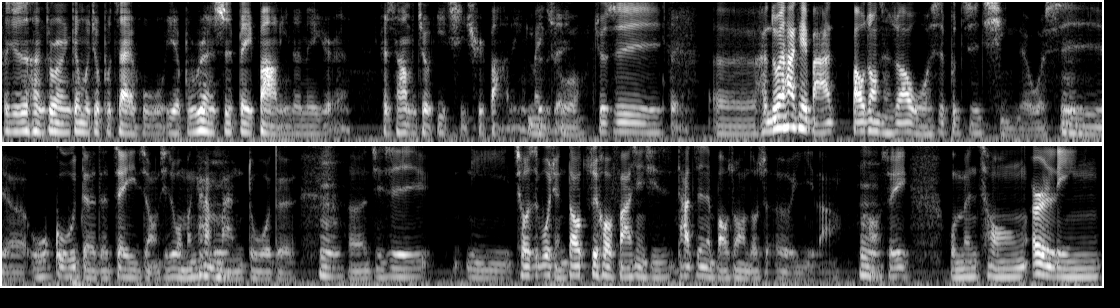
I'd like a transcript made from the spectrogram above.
而且是很多人根本就不在乎，也不认识被霸凌的那个人，可是他们就一起去霸凌，没对对错，就是对呃，很多人他可以把它包装成说、啊我是不知情的，我是、呃无辜的的这一种。其实我们看蛮多的，嗯，呃，其实你抽丝剥茧到最后发现，其实他真的包装的都是恶意啦。嗯哦，所以我们从二零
